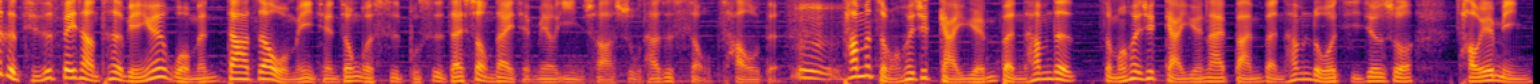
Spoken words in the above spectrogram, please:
这个其实非常特别，因为我们大家知道，我们以前中国诗不是在宋代以前没有印刷术，它是手抄的。嗯，他们怎么会去改原本？他们的怎么会去改原来版本？他们逻辑就是说陶渊明。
